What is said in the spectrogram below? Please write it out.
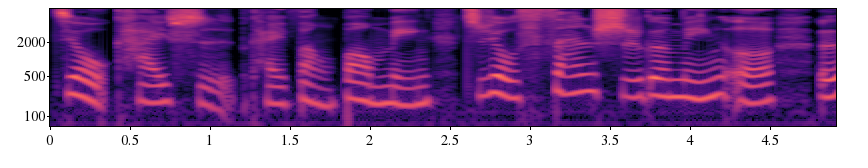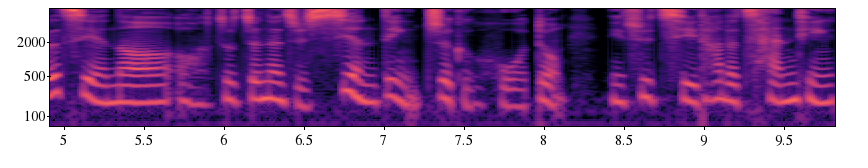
就开始开放报名，只有三十个名额，而且呢，哦，就真的只限定这个活动。你去其他的餐厅，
